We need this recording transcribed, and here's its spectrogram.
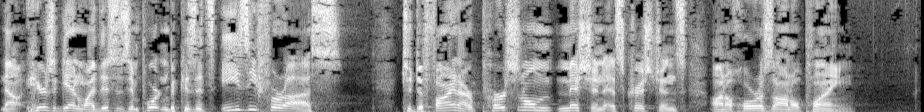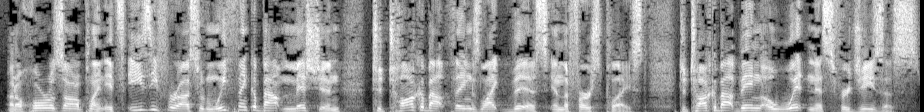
Now, here's again why this is important because it's easy for us to define our personal mission as Christians on a horizontal plane on a horizontal plane. It's easy for us when we think about mission to talk about things like this in the first place. To talk about being a witness for Jesus.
